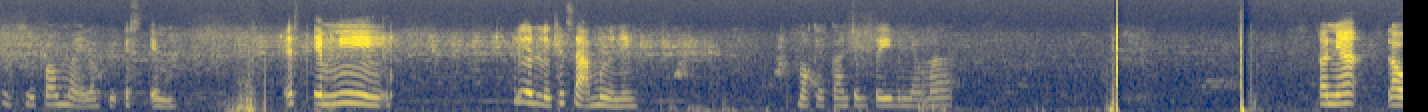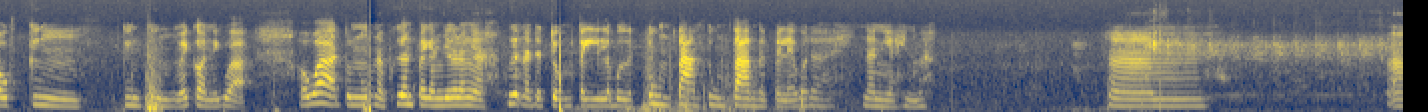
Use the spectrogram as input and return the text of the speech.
โอเคเป้าหมายเราคือ SM SM นี่เลือดเหลือแค่สามหมื่นเองเหมาะแก่การโจมตีเป็นอย่างมาก ตอนเนี้ยเรากึ่งกึ่งกึ่งไว้ก่อนดีกว่า เพราะว่าตรงนู้นน่ะเพื่อนไปกันเยอะแล้วไง เพื่อนอาจจะโจมตีระเบิดตูมตามตูมตามกันไปแล้วก็ได้ นั่นไงเห็นไหมอ่า อ่า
